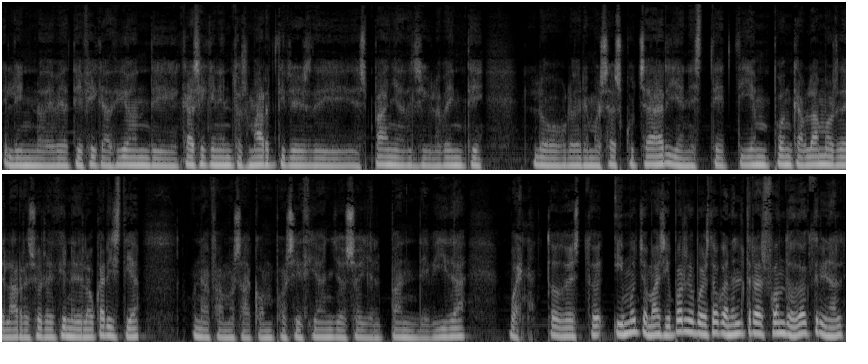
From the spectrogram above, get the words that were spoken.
el himno de beatificación de casi 500 mártires de España del siglo XX lo volveremos a escuchar y en este tiempo en que hablamos de la resurrección y de la Eucaristía, una famosa composición, Yo soy el pan de vida. Bueno, todo esto y mucho más. Y por supuesto con el trasfondo doctrinal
